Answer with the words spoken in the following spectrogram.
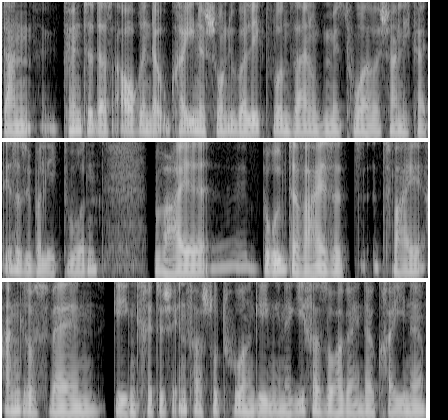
dann könnte das auch in der Ukraine schon überlegt worden sein und mit hoher Wahrscheinlichkeit ist es überlegt worden, weil berühmterweise zwei Angriffswellen gegen kritische Infrastrukturen, gegen Energieversorger in der Ukraine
